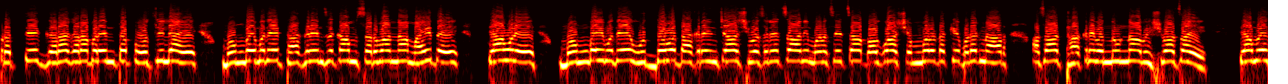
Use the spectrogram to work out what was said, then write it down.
प्रत्येक घराघरापर्यंत पोहोचलेली आहे. मुंबईमध्ये ठाकरेंचं काम सर्वांना माहीत आहे. त्यामुळे मुंबईमध्ये उद्धव ठाकरेंच्या शिवसेनेचा आणि मनसेचा भगवा शंभर टक्के भडकणार असा ठाकरे बंधूंना विश्वास आहे. त्यामुळे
